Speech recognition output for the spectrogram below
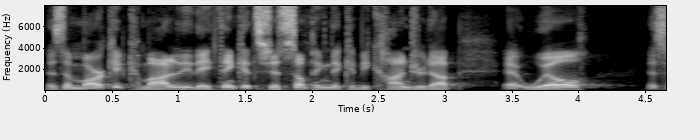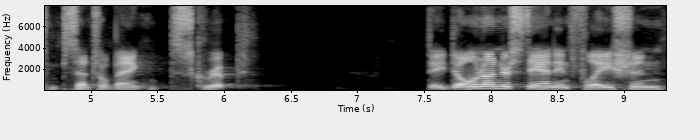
as a market commodity. They think it's just something that can be conjured up at will as central bank script they don't understand inflation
